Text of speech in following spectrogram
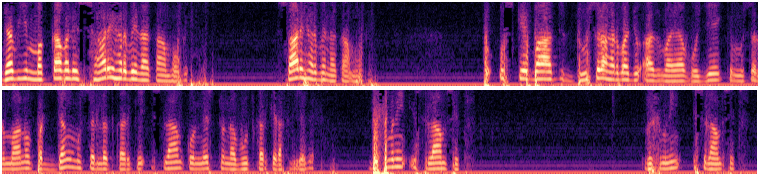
جب یہ مکہ والے سارے حربے ناکام ہو گئے۔ سارے حربے ناکام ہو گئے۔ تو اس کے بعد دوسرا حربہ جو آزمایا وہ یہ کہ مسلمانوں پر جنگ مسلط کر کے اسلام کو نیست و نبود کر کے رکھ دیا جائے۔ دشمنی اسلام سے تھی۔ دشمنی اسلام سے تھی۔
